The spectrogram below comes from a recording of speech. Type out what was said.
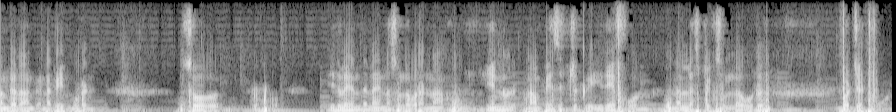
அங்கே தான் அங்கே நகை முரண். ஸோ இதில் இருந்து நான் என்ன சொல்ல வரேன்னா என்ன நான் பேசிட்டு இருக்க இதே ஃபோன் நல்ல ஸ்பெக்ஸ் உள்ள ஒரு பட்ஜெட் ஃபோன்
